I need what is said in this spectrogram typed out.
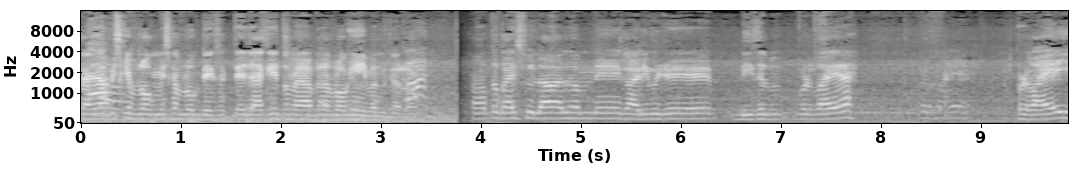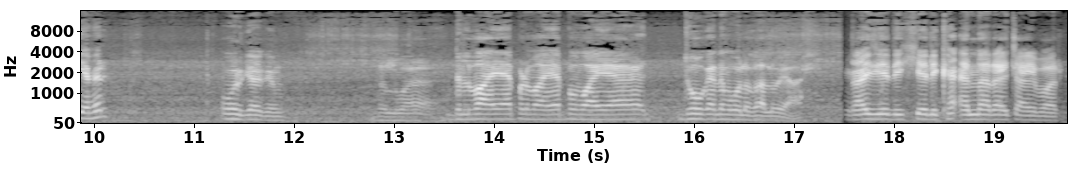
गाइस आप इसके ब्लॉग में इसका ब्लॉग देख सकते हैं जाके तो मैं अपना ब्लॉग यहीं बंद कर रहा हूँ। हाँ तो गाइस फ़िलहाल हमने गाड़ी में जो डीजल पड़वाया है। पड़वाया ही। है फिर। और क्या कहूँ? डलवाया डलवाया पड़वाया पवाया जो कहने वो लगा लो यार। गाइस ये देखिए लिखा है एन आर आई चाय बार।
